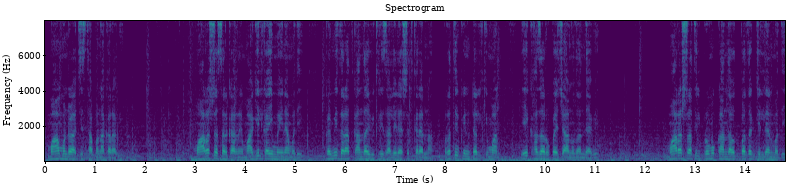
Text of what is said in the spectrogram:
महामंडळाची स्थापना करावी. महाराष्ट्र सरकारने मागील काही महिन्यामध्ये कमी दरात कांदा विक्री झालेल्या शेतकऱ्यांना प्रति क्विंटल किमान एक हजार रुपयाचे अनुदान द्यावे. महाराष्ट्रातील प्रमुख कांदा उत्पादक जिल्ह्यांमध्ये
